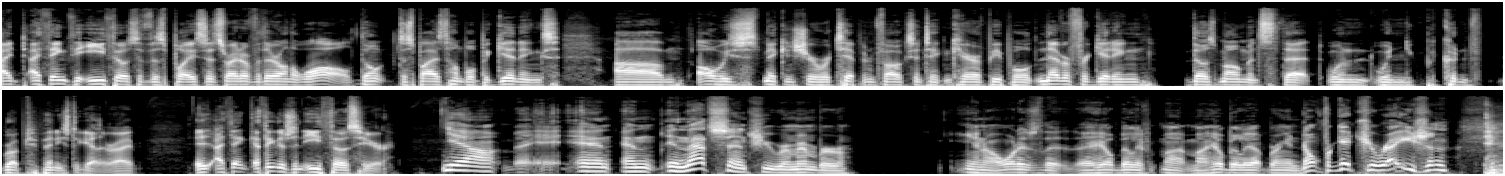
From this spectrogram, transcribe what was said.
I, I think the ethos of this place is right over there on the wall. Don't despise humble beginnings. Um, always making sure we're tipping folks and taking care of people. Never forgetting those moments that when when you couldn't rub two pennies together. Right. It, I think I think there's an ethos here. Yeah, and and in that sense, you remember, you know, what is the, the hillbilly my, my hillbilly upbringing? Don't forget your raisin.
